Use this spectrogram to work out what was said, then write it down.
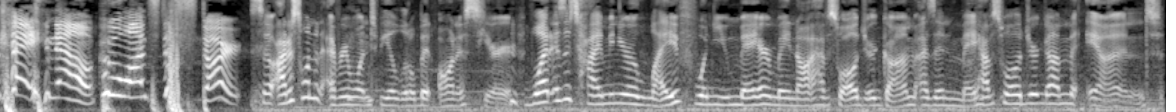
Okay, now, who wants to start? So, I just wanted everyone to be a little bit honest here. what is a time in your life when you may or may not have swallowed your gum, as in may have swallowed your gum, and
